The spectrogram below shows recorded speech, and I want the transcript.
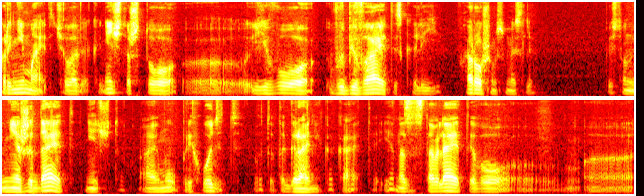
принимает человека, нечто, что э, его выбивает из колеи, в хорошем смысле. То есть он не ожидает нечто, а ему приходит вот эта грань какая-то, и она заставляет его э,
